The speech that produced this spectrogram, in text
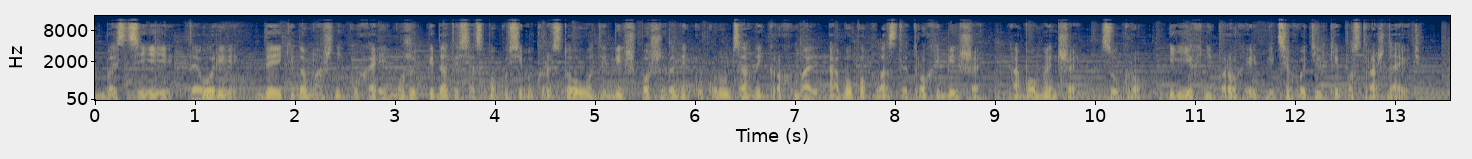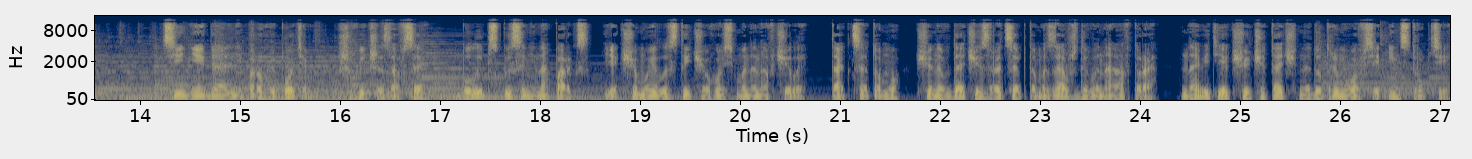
Без цієї теорії деякі домашні кухарі можуть піддатися спокусі використовувати більш поширений кукурудзаний крохмаль або покласти трохи більше або менше цукру, і їхні пироги від цього тільки постраждають. Ці неідеальні пироги потім, швидше за все, були б списані на Паркс, якщо мої листи чогось мене навчили. Так це тому, що невдачі з рецептами завжди вина автора, навіть якщо читач не дотримувався інструкцій.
